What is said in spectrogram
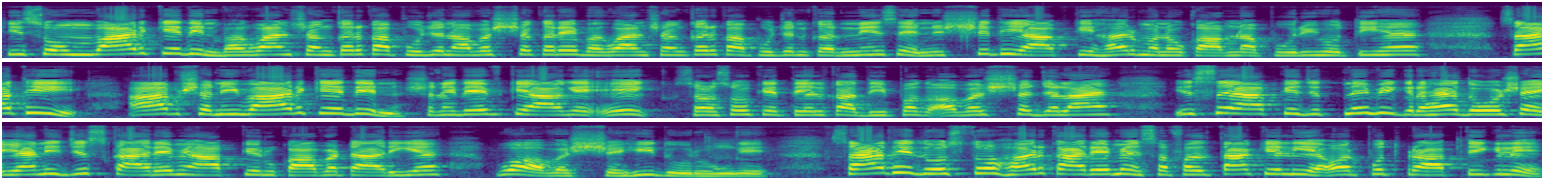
कि सोमवार के दिन भगवान शंकर का पूजन अवश्य करें। भगवान शंकर का पूजन करने से निश्चित ही आपकी हर मनोकामना पूरी होती है। साथ ही, आप शनिवार के दिन, शनिदेव के आगे एक सरसों के तेल का दीपक अवश्य जलाएँ। इससे आपके जितने भी ग्रह दोष है, यानी जिस कार्य में आपकी रुकावट आ रही है, वो अवश्य ही दूर होंगे। साथ ही दोस्तों, हर कार्य में सफलता के लिए और पुत्र प्राप्ति के लिए।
